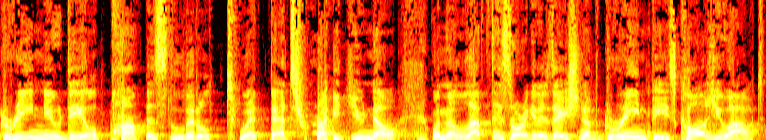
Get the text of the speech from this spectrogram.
Green New Deal, pompous little twit. That's right. You know, when the leftist organization of Greenpeace calls you out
